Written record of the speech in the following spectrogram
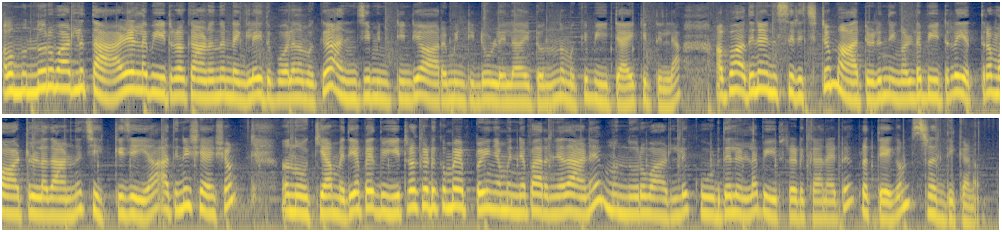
അപ്പോൾ മുന്നൂറ് വാട്ടിൽ താഴെയുള്ള ബീറ്ററൊക്കെ ആണെന്നുണ്ടെങ്കിൽ ഇതുപോലെ നമുക്ക് അഞ്ച് മിനിറ്റിന്റെയോ ആറ് മിനിറ്റിന്റെ ഉള്ളിലായിട്ടൊന്നും നമുക്ക് ബീറ്റായി കിട്ടില്ല. അപ്പോൾ അതിനനുസരിച്ചിട്ട് മാറ്റം നിങ്ങളുടെ ബീറ്റർ എത്ര വാട്ടുള്ളതാണെന്ന് ചെക്ക് ചെയ്യുക. അതിനുശേഷം നോക്കിയാൽ മതി. അപ്പോൾ ബീറ്ററൊക്കെ എടുക്കുമ്പോൾ എപ്പോഴും ഞാൻ മുന്നേ പറഞ്ഞതാണ് മുന്നൂറ് വാട്ടിൽ കൂടുതലുള്ള ബീറ്റർ എടുക്കാനായിട്ട് പ്രത്യേകം ശ്രദ്ധിക്കണം.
